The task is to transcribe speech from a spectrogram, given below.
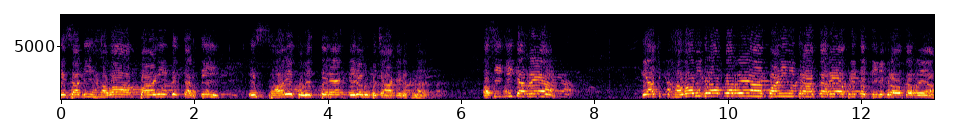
ਕਿ ਸਾਡੀ ਹਵਾ, ਪਾਣੀ ਤੇ ਧਰਤੀ ਇਹ ਸਾਰੇ ਪਵਿੱਤਰ ਹੈ, ਇਹਨਾਂ ਨੂੰ ਬਚਾ ਕੇ ਰੱਖਣਾ ਹੈ। ਅਸੀਂ ਕੀ ਕਰ ਰਹੇ ਹਾਂ? ਕਿ ਅੱਜ ਹਵਾ ਵੀ ਖਰਾਬ ਕਰ ਰਹੇ ਹਾਂ, ਪਾਣੀ ਵੀ ਖਰਾਬ ਕਰ ਰਹੇ ਹਾਂ, ਆਪਣੀ ਧਰਤੀ ਵੀ ਖਰਾਬ ਕਰ ਰਹੇ ਹਾਂ।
